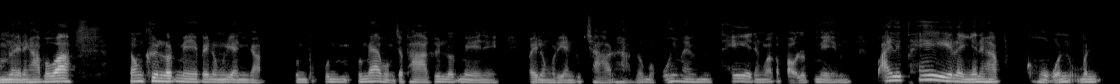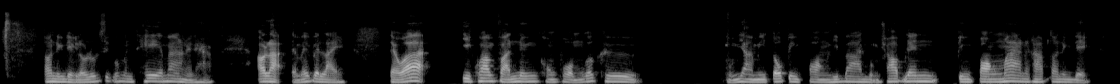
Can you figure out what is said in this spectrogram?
ำเลยนะครับ เพราะว่าต้องขึ้นรถเมย์ไปโรงเรียนกับ คุณคุณคุณแม่ผมจะพาขึ้นรถเมย์ไปโรงเรียนทุกเช้านะครับแล้วบอกโอ้ยมันเท่จังว่ากระเป๋ารถเมย์มันไปเลยเท่อะไรอย่างเงี้ยนะครับโหนมันตอนเด็กๆ เรารู้สึกว่ามันเท่มากเลยนะครับ เอาละแต่ไม่เป็นไร แต่ว่าอีกความฝันหนึ่งของผมก็คือ ผมอยากมีโต๊ะปิงปองที่บ้าน ผมชอบเล่นปิงปองมากนะครับ ตอนเด็กๆ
